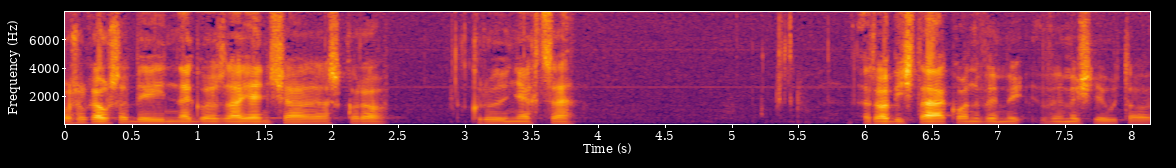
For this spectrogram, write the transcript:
poszukał sobie innego zajęcia, skoro król nie chce robić tak, jak on wymyślił, to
